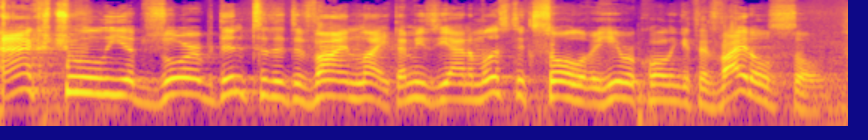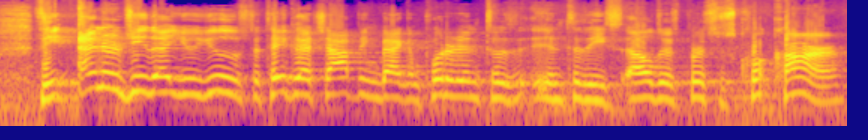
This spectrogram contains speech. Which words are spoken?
actually absorbed into the divine light. That means the animalistic soul over here, we're calling it the vital soul. The energy that you use to take that shopping bag and put it into, into the elder's person's car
